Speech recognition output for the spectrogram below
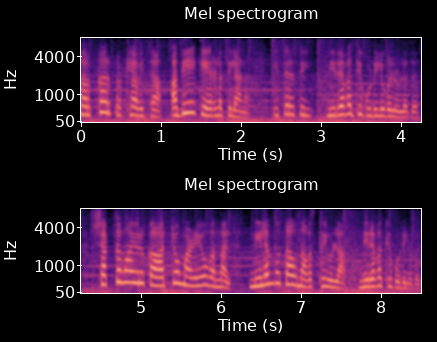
സർക്കാർ പ്രഖ്യാപിച്ച അതേ കേരളത്തിലാണ് ഇത്തരത്തിൽ നിരവധി കുടിലുകൾ ഉള്ളത്. ശക്തമായൊരു കാറ്റോ മഴയോ വന്നാൽ നിലം പൊത്താവുന്ന അവസ്ഥയുള്ള നിരവധി കുടിലുകൾ.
